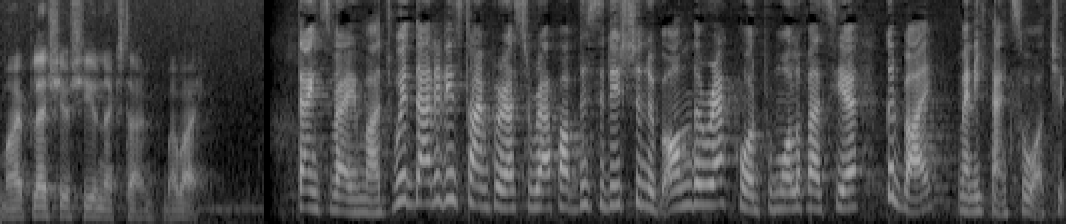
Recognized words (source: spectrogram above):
My pleasure. See you next time. Bye bye. Thanks very much. With that, it is time for us to wrap up this edition of On the Record from all of us here. Goodbye. Many thanks for watching.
